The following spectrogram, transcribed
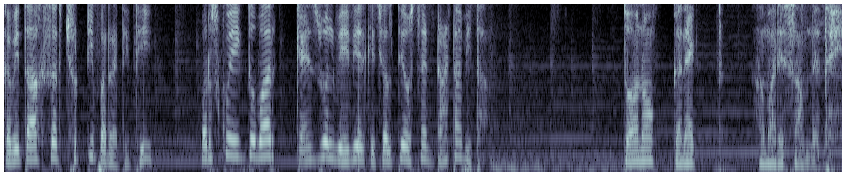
कविता अक्सर छुट्टी पर रहती थी और उसको एक दो बार कैजुअल बिहेवियर के चलते उसने डांटा भी था। दोनों कनेक्ट हमारे सामने थे।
